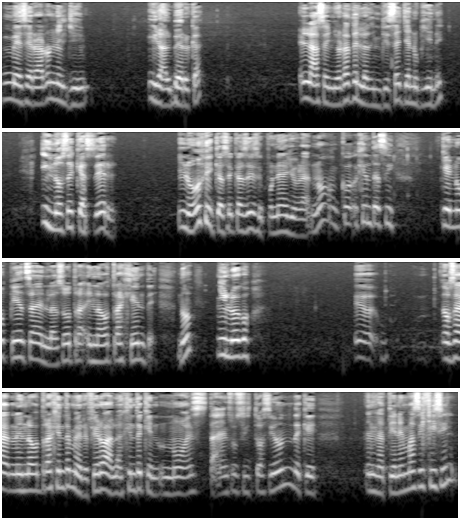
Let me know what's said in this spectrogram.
me cerraron el gym y la alberca. La señora de la limpieza ya no viene y no sé qué hacer. No, y casi casi se pone a llorar, ¿no? Gente así que no piensa en las otra, en la otra gente, ¿no? Y luego eh, o sea, en la otra gente me refiero a la gente que no está en su situación, de que la tiene más difícil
